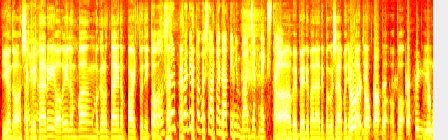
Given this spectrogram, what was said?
Yun, no? Secretary, okay lang bang magkaroon tayo ng part 2 nito? Oo, sir, pwede pag-usapan natin yung budget next time. Ah, pwede pa natin pag-usapan yung Sure, budget. no problem. Opo, opo. Kasi Mm. yung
